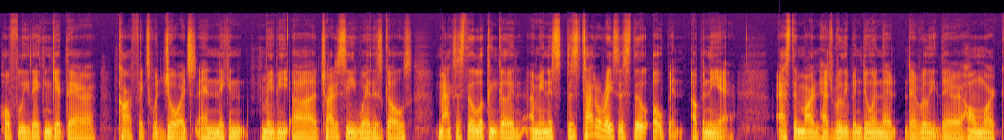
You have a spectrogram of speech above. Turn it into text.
Hopefully, they can get their car fixed with George, and they can maybe uh, try to see where this goes. Max is still looking good. I mean, this this title race is still open, up in the air. Aston Martin has really been doing their their really their homework.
